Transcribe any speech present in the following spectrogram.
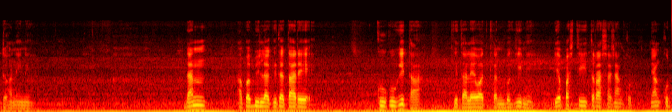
dengan ini. Dan apabila kita tarik kuku kita kita lewatkan begini dia pasti terasa nyangkut. Nyangkut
